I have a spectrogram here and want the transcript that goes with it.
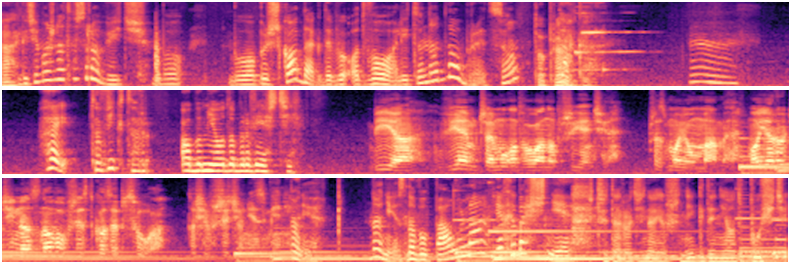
Tak. Gdzie można to zrobić? Bo byłoby szkoda, gdyby odwołali to na dobre, co? To prawda. Hej, to Wiktor. Oby miał dobre wieści. Bia, wiem czemu odwołano przyjęcie. Przez moją mamę. Moja rodzina znowu wszystko zepsuła. To się w życiu nie zmieni. No nie. No nie, znowu Paula? Ja chyba śnię. Czy ta rodzina już nigdy nie odpuści?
